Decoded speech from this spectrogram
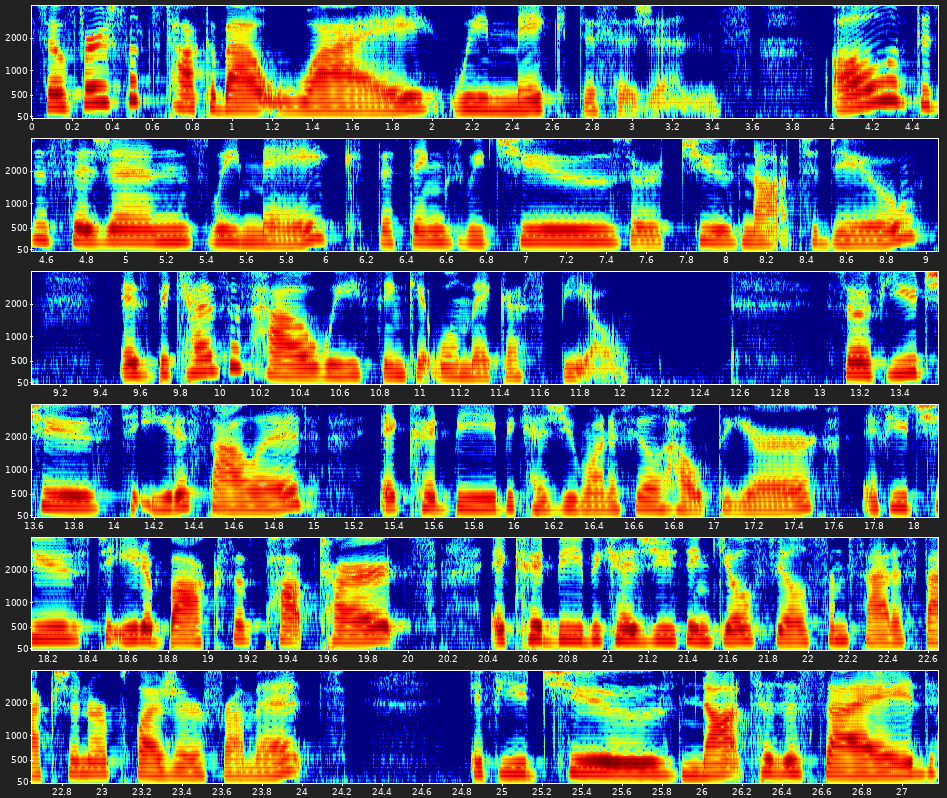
So, first, let's talk about why we make decisions. All of the decisions we make, the things we choose or choose not to do, is because of how we think it will make us feel. So, if you choose to eat a salad, it could be because you want to feel healthier. If you choose to eat a box of Pop Tarts, it could be because you think you'll feel some satisfaction or pleasure from it. If you choose not to decide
